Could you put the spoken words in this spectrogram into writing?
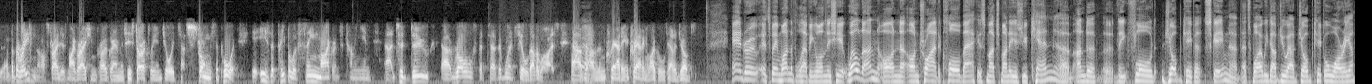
Uh, but the reason that Australia's migration program has historically enjoyed such strong support is that people have seen migrants coming in uh, to do uh, roles that uh, that weren't filled otherwise, uh, yeah. rather than crowding crowding locals out of jobs. Andrew, it's been wonderful having you on this year. Well done on uh, on trying to claw back as much money as you can um, under uh, the flawed JobKeeper scheme. Uh, that's why we dubbed you our JobKeeper warrior.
